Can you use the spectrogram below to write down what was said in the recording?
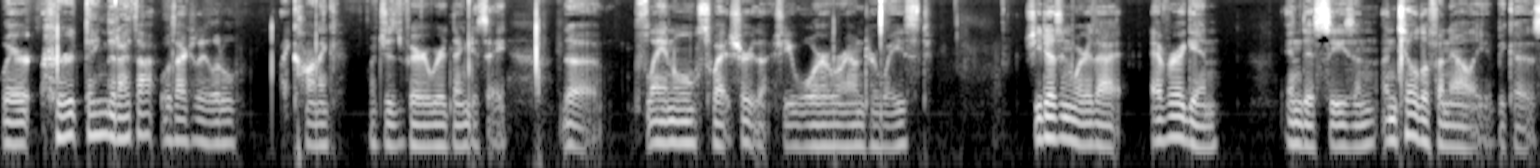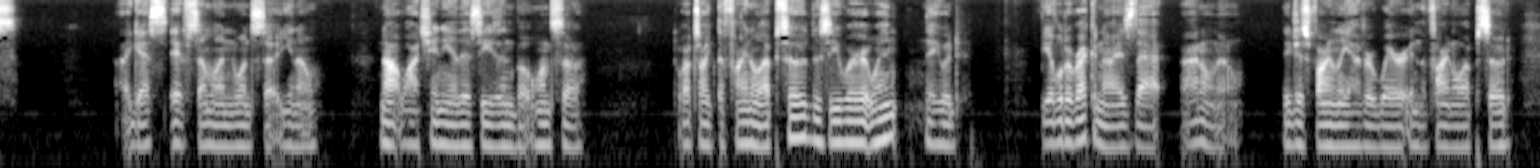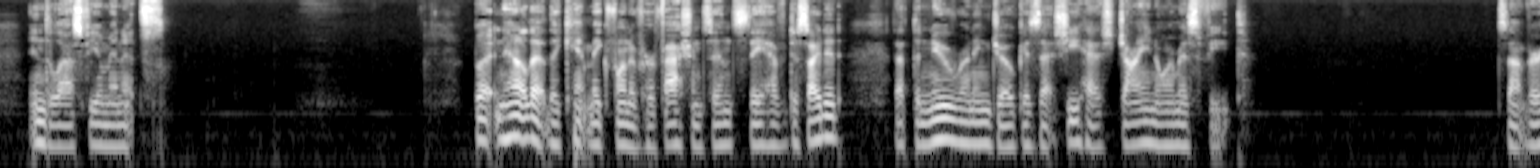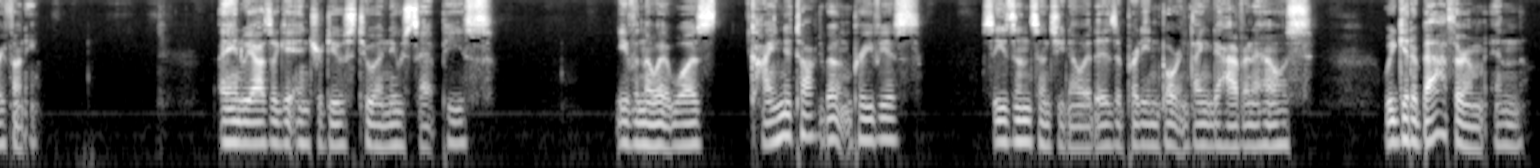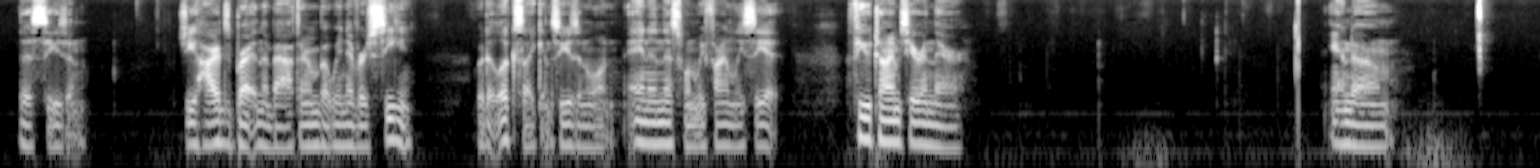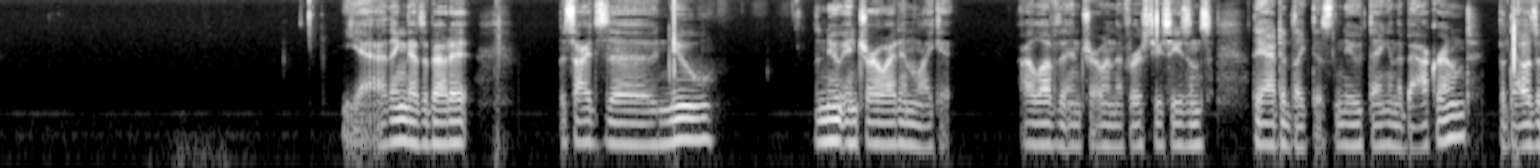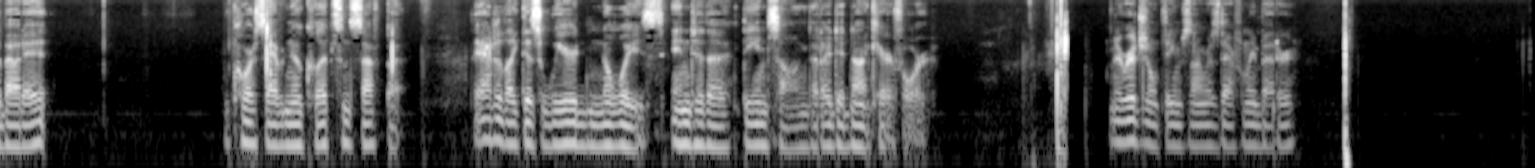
wear her thing that I thought was actually a little iconic which is a very weird thing to say. The flannel sweatshirt that she wore around her waist. She doesn't wear that ever again in this season until the finale because I guess if someone wants to, you know, not watch any of this season but wants to watch like the final episode to see where it went, they would be able to recognize that. I don't know. They just finally have her wear it in the final episode in the last few minutes. But now that they can't make fun of her fashion sense, they have decided that the new running joke is that she has ginormous feet. It's not very funny. And we also get introduced to a new set piece. Even though it was kind of talked about in previous seasons, since you know it is a pretty important thing to have in a house. We get a bathroom in this season. She hides Brett in the bathroom, but we never see what it looks like in season one. And in this one, we finally see it a few times here and there. And, um, yeah, I think that's about it. Besides the new, the new intro, I didn't like it. I love the intro in the first two seasons. They added like this new thing in the background, but that was about it. Of course, they have new clips and stuff, but they added like this weird noise into the theme song that I did not care for. The original theme song was definitely better.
